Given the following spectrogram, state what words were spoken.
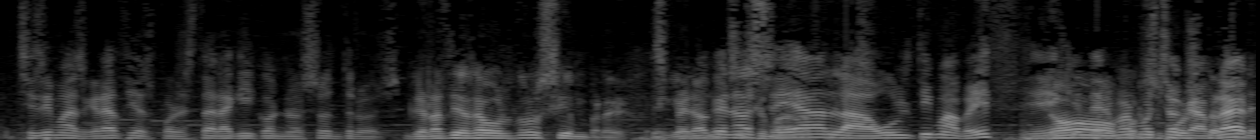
Muchísimas gracias por estar aquí con nosotros. Gracias a vosotros siempre. Espero que no sea gracias. la última vez, eh, No, que tenemos mucho que hablar.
